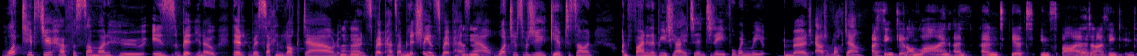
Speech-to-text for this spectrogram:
What tips do you have for someone who is a bit, you know, we're stuck in lockdown, mm-hmm. we're in sweatpants, I'm literally in sweatpants mm-hmm. now. What tips would you give to someone on finding the beauty identity for when we emerge out of lockdown? I think get online and and get inspired. And I think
